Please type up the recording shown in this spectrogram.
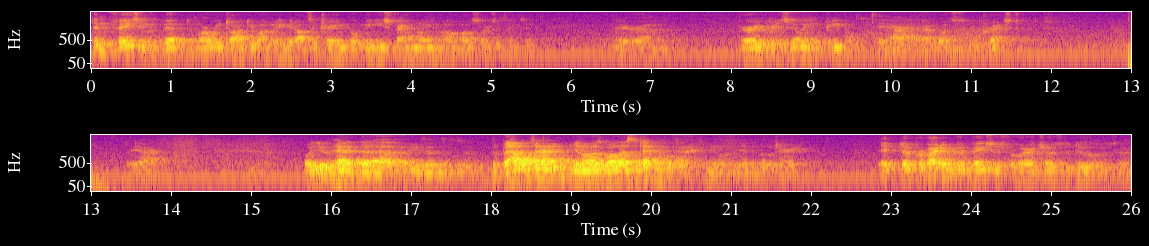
didn't phase him a bit. The more we talked, he wanted me to get off the train, go meet his family and all, all sorts of things. They're uh, very resilient people. They are. I was impressed. They are. Well, you've had uh, the, the battle time, you know, as well as the technical time, you know, in the, military. It uh, provided a good basis for what I chose to do as a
